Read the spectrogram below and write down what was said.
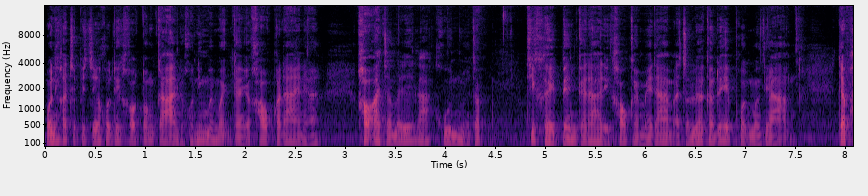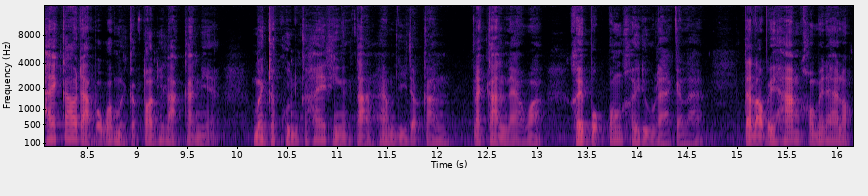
วันนี้เขาจะไปเจอคนที่เขาต้องการหรือคนที่เหมือนเหมือนกันกับเขาก็ได้นะ เขาอาจจะไม่ได้รักคุณเหมือนกับที่เคยเป็นก็ได้หรือเข้ากันไม่ได้ อาจจะเลิกกันด้วยเหตุผลบางอย่าง แต่ไพ่ก้าวดาบบอกว่าเหมือนกับตอนที่รักกันเนี่ย เหมือนกับคุณก็ให้สิ่งต่างๆ ห้มันดีต่อกันและกันแล้วว่าเคยปกป้องเคยดูแลกันแล้ว แต่เราไปห้ามเขาไม่ได้หรอก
